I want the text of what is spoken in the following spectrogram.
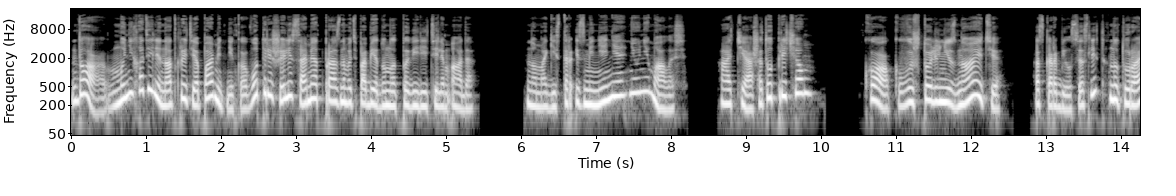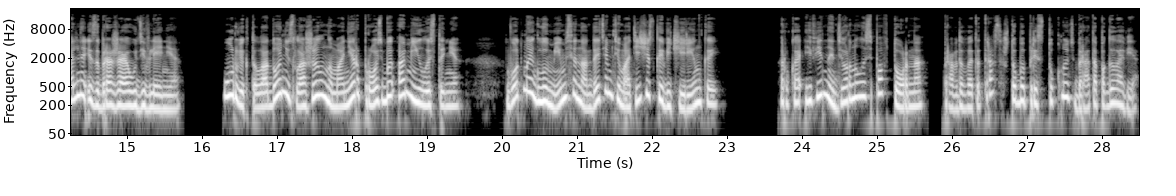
«Да, мы не ходили на открытие памятника, вот решили сами отпраздновать победу над повелителем ада». Но магистр изменения не унималась. «А чаша тут при чем?» «Как, вы что ли не знаете?» Оскорбился Слит, натурально изображая удивление. Урвик-то ладони сложил на манер просьбы о милостыне. Вот мы и глумимся над этим тематической вечеринкой. Рука Ивины дернулась повторно, правда в этот раз, чтобы пристукнуть брата по голове.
